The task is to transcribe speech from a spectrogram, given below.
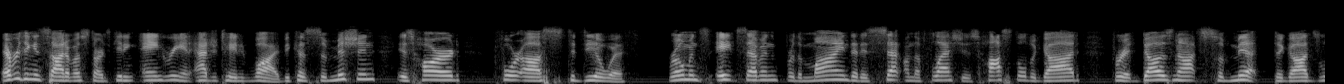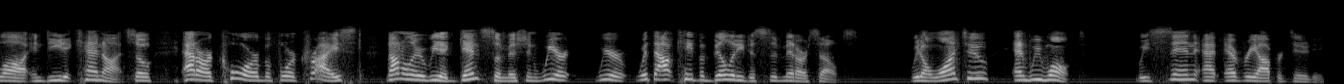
Everything inside of us starts getting angry and agitated. Why? Because submission is hard for us to deal with. Romans 8 7 For the mind that is set on the flesh is hostile to God, for it does not submit to God's law. Indeed, it cannot. So, at our core, before Christ, not only are we against submission, we are, we are without capability to submit ourselves. We don't want to, and we won't. We sin at every opportunity.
